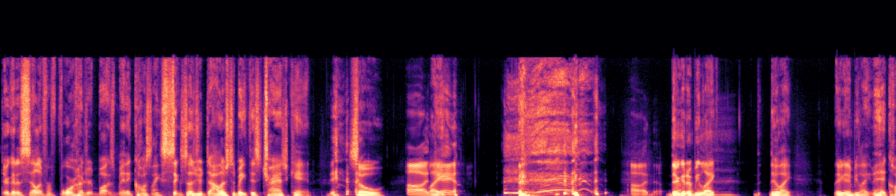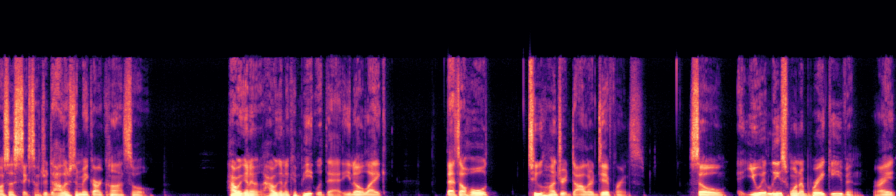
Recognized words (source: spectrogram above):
they're gonna sell it for four hundred bucks, man. It costs like six hundred dollars to make this trash can. So oh like- damn. oh no. they're gonna be like, they're like, they're gonna be like, man, it costs us six hundred dollars to make our console. How are we gonna how are we gonna compete with that? You know, like that's a whole two hundred dollar difference. So you at least want to break even, right?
